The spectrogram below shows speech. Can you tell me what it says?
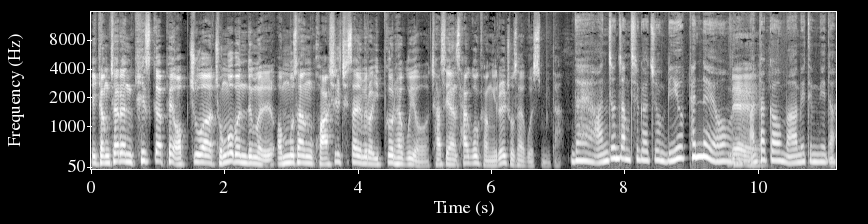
이 경찰은 키즈카페 업주와 종업원 등을 업무상 과실치사 혐의로 입건하고요. 자세한 사고 경위를 조사하고 있습니다. 네, 안전장치가 좀 미흡했네요. 네. 안타까운 마음이 듭니다.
